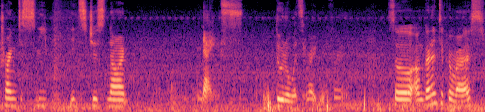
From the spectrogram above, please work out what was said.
trying to sleep, it's just not nice. Don't know what's the right word for it. So I'm gonna take a rest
